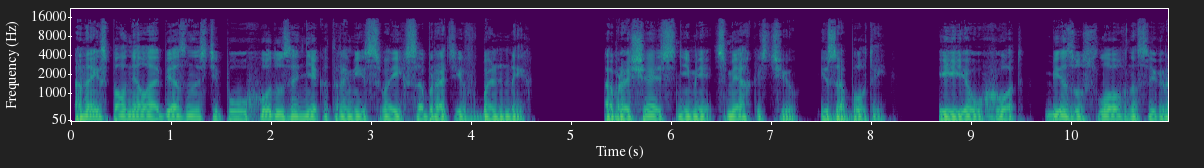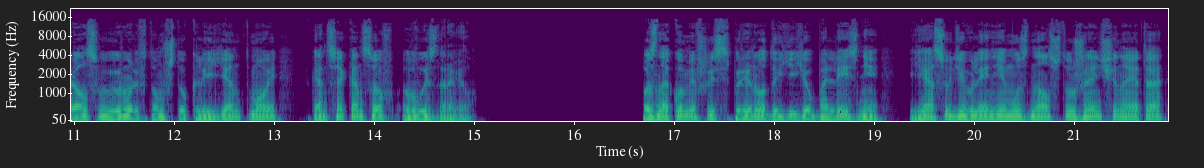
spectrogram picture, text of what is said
Она исполняла обязанности по уходу за некоторыми из своих собратьев больных, обращаясь с ними с мягкостью и заботой. И ее уход, безусловно, сыграл свою роль в том, что клиент мой конце концов выздоровел. Познакомившись с природой ее болезни, я с удивлением узнал, что женщина эта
